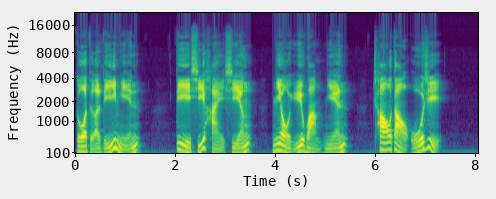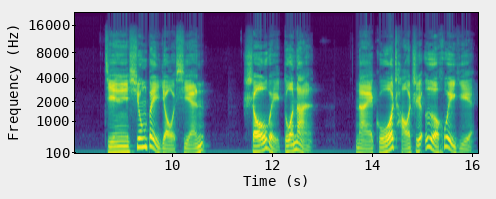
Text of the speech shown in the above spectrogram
多得黎民，地袭海行，谬于往年。超道无日，今兄辈有贤，首尾多难，乃国朝之恶会也。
